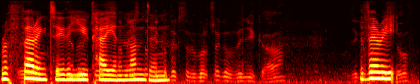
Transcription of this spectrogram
Referring to the UK and London, kodeksu wyborczego wynika z jego The very zapisów, że strefa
